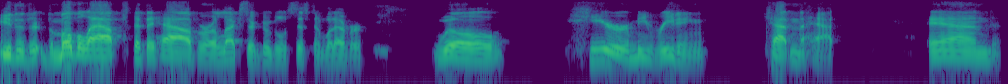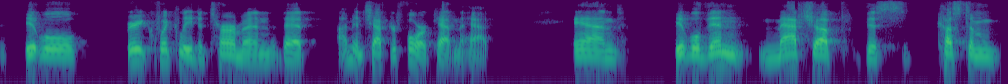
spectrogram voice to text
either the, the, mobile app that they have or Alexa, Google Assistant, whatever, will hear me reading Cat in the Hat. And it will very quickly determine that I'm in chapter four of Cat in the Hat. And it will then match up this custom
